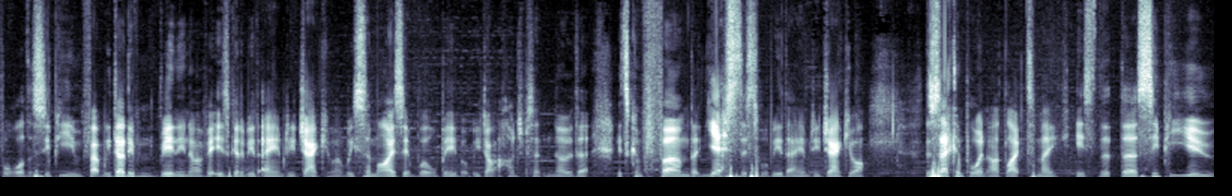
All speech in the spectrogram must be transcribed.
for the CPU. In fact, we don't even really know if it is going to be the AMD Jaguar. We surmise it will be, but we don't 100% know that it's confirmed that yes, this will be the AMD Jaguar. The second point I'd like to make is that the CPU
